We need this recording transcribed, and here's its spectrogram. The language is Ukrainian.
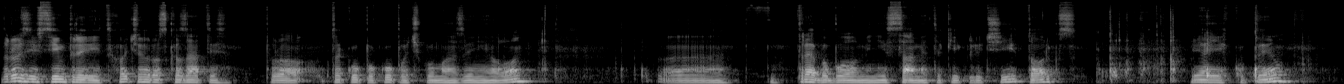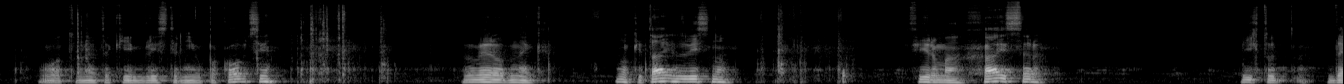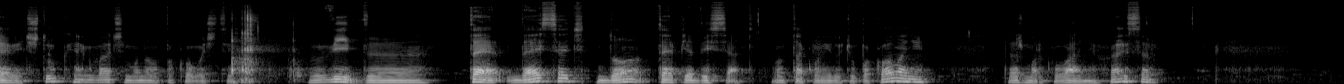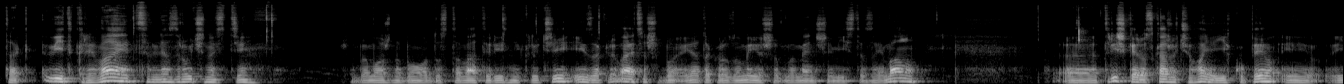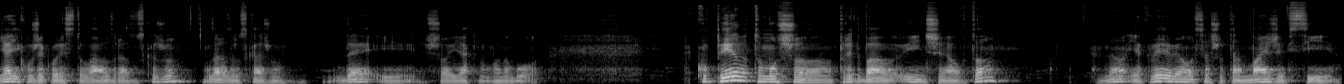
Друзі, всім привіт! Хочу розказати про таку покупочку в магазині Олон. Е, треба було мені саме такі ключі Torx. Я їх купив. От вони в такій блістерній упаковці. Виробник ну, Китай, звісно. Фірма Heiser. Їх тут 9 штук, як бачимо на упаковочці. Від е, Т10 до Т50. От так вони йдуть упаковані. Теж маркування Heiser. Так, відкривається для зручності, щоб можна було доставати різні ключі. І закривається, щоб, я так розумію, щоб менше місця займало. Е, Трішки розкажу, чого я їх купив. І я їх вже користував, зразу скажу. Зараз розкажу, де і що, і як воно було. Купив, тому що придбав інше авто. Ну, як виявилося, що там майже всі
